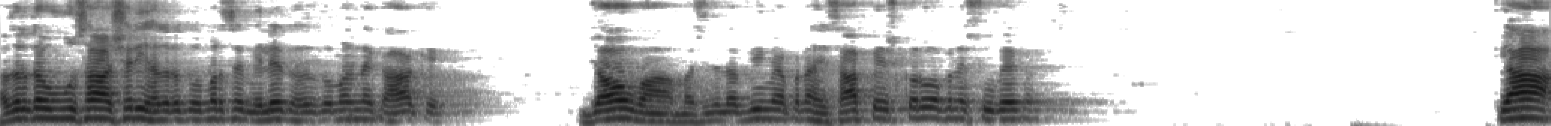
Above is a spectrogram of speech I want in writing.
حضرت موسا شری حضرت عمر سے ملے تو حضرت عمر نے کہا کہ جاؤ وہاں مسجد نبی میں اپنا حساب پیش کرو اپنے صوبے کا۔ کیا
